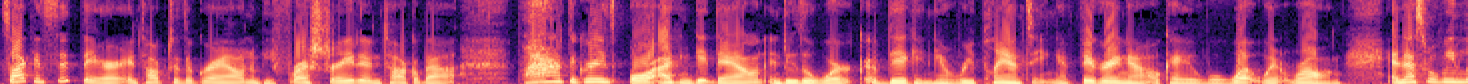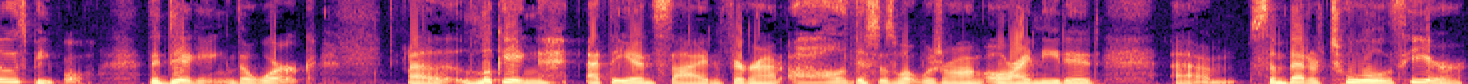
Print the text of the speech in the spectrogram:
So I can sit there and talk to the ground and be frustrated and talk about why aren't the greens, or I can get down and do the work of digging and replanting and figuring out, okay, well, what went wrong? And that's where we lose people the digging, the work uh, looking at the inside and figuring out, oh, this is what was wrong, or I needed um, some better tools here.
